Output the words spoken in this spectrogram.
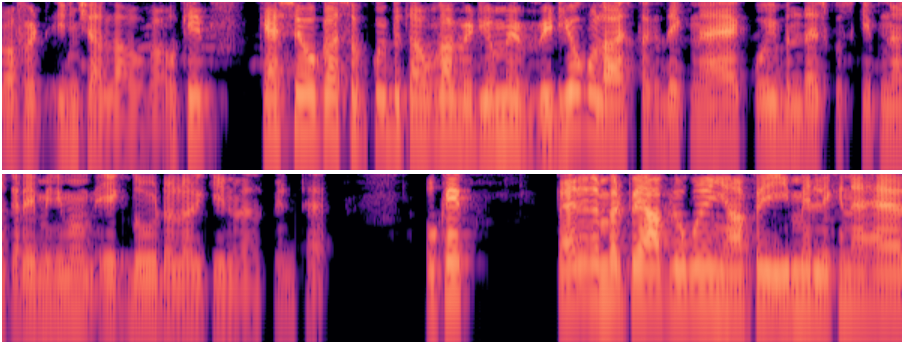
प्रॉफिट इनशाला होगा। ओके, कैसे होगा सब कुछ बताऊँगा, वीडियो में, वीडियो को लास्ट तक देखना है, कोई बंदा इसको स्किप ना करे, मिनिमम एक दो डॉलर की इन्वेस्टमेंट है। ओके पहले नंबर पे आप लोगों ने यहाँ पे ईमेल लिखना है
